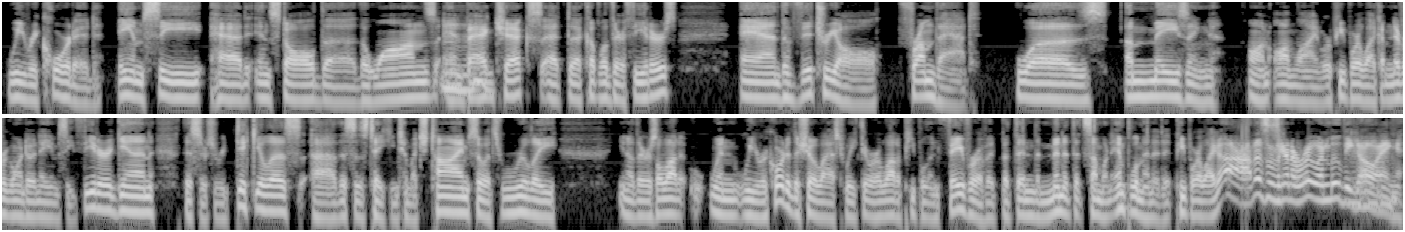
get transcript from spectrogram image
we recorded, AMC had installed uh, the wands and Mhm. bag checks at a couple of their theaters, and the vitriol from that was amazing on online where people are like, I'm never going to an AMC theater again. This is ridiculous. Uh, this is taking too much time. So it's really, you know, there's a lot of, when we recorded the show last week, there were a lot of people in favor of it. But then the minute that someone implemented it, people were like, ah, this is going to ruin movie going.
